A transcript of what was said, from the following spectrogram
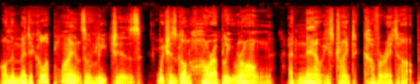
on the medical appliance of leeches, which has gone horribly wrong, and now he's trying to cover it up.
